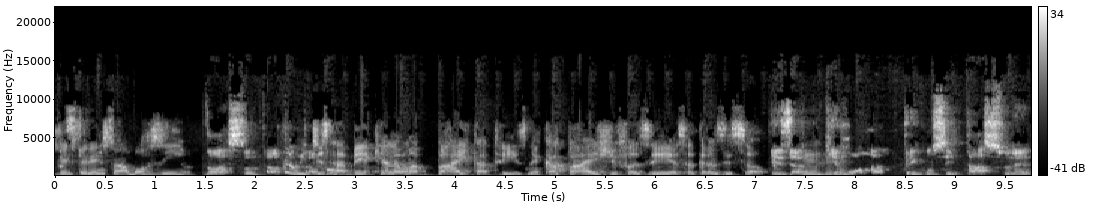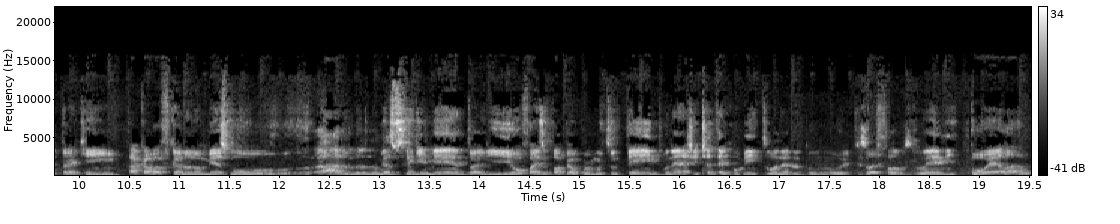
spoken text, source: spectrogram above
Jennifer Aniston é um amorzinho. Nossa, total. Não, e total. de saber que ela é uma baita atriz, né? Capaz de fazer essa transição. Exato, porque rola preconceitaço, né? Pra quem acaba ficando no mesmo. Ah, no, no mesmo segmento ali, ou faz o papel por muito tempo, né? A gente até comentou, né, do, do- no episódio que falamos do M. Pô, ela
